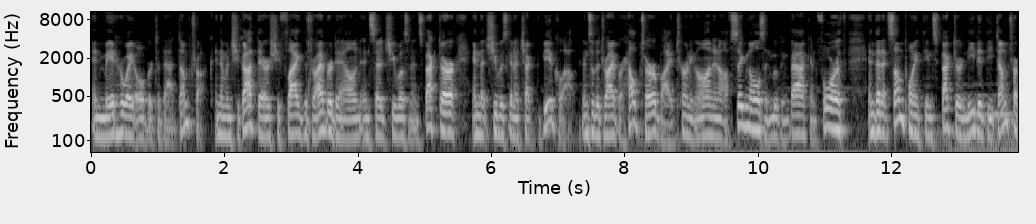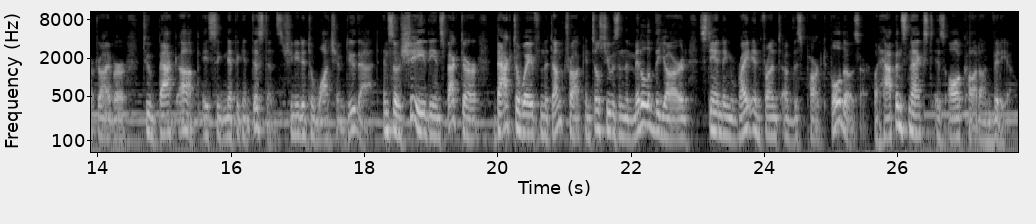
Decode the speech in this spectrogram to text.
and made her way over to that dump truck. And then when she got there, she flagged the driver down and said she was an inspector and that she was going to check the vehicle out. And so the driver helped her by turning on and off signals and moving back and forth. And then at some point, the inspector needed the dump truck driver to back up a significant distance. She needed to watch him do that. And so she, the inspector, backed away from the dump truck until she was in the middle of the yard, standing right in front of this parked bulldozer. What happens next is all caught on video.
